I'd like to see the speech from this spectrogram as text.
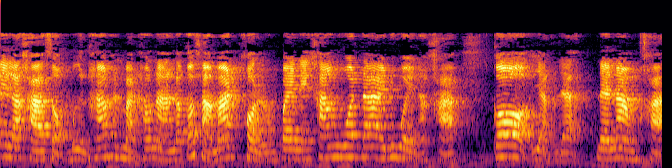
ในราคา 25,000 บาทเท่านั้น แล้วก็สามารถผ่อนลงไปในค่างวดได้ด้วยนะคะ ก็อยากจะแนะนำค่ะ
